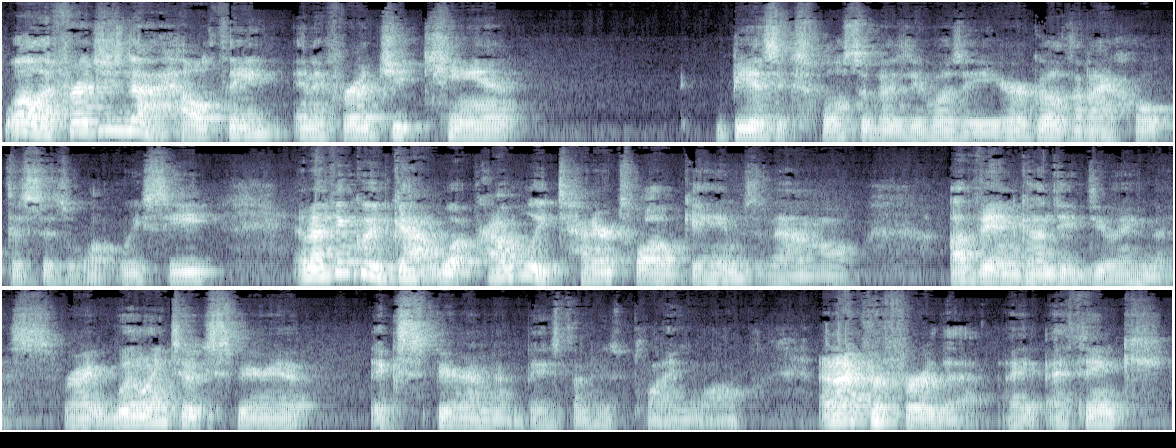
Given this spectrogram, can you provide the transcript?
Well, if Reggie's not healthy, and if Reggie can't be as explosive as he was a year ago, then I hope this is what we see. And I think we've got what probably ten or twelve games now of Van Gundy doing this, right? Willing to experiment experiment based on who's playing well, and I prefer that. I, I think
